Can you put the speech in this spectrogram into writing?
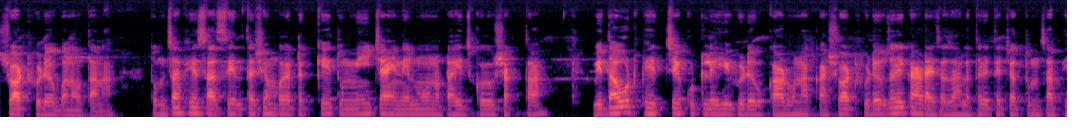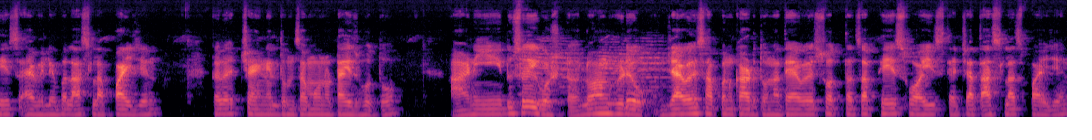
शॉर्ट व्हिडिओ बनवताना. तुमचा फेस असेल तर शंभर टक्के तुम्ही चॅनेल मोनोटाईज करू शकता. विदाऊट फेसचे कुठलेही व्हिडिओ काढू नका. शॉर्ट व्हिडिओ जरी काढायचा झाला तरी त्याच्यात तुमचा फेस अवेलेबल असला पाहिजे. तरच चॅनेल तुमचा मोनोटाईज होतो. आणि दुसरी गोष्ट लॉंग व्हिडिओ ज्यावेळेस आपण काढतो ना त्यावेळेस स्वतःचा फेस व्हॉईस त्याच्यात असलाच पाहिजे.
